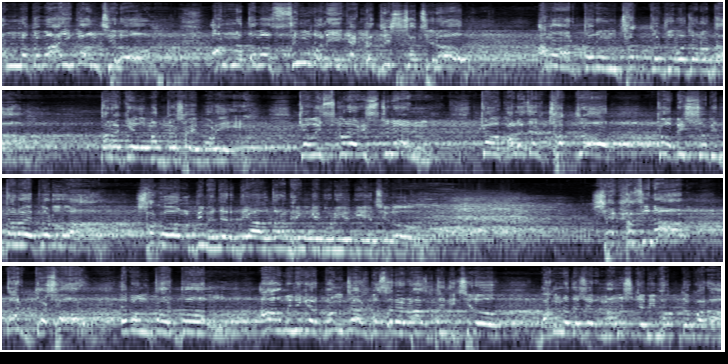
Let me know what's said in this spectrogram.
অন্যতম আইকন ছিল, অন্যতম সিম্বলিক একটা দৃশ্য ছিল, আমার তরুণ ছাত্র যুব জনতা। তারা কেউ মাদ্রাসায় পড়ে, কেউ স্কুলের স্টুডেন্ট কেউ কলেজের ছাত্র বিশ্ববিদ্যালয়ে পড়ুয়া, সকল বিভেদের দেয়াল তারা ভেঙ্গে গুড়িয়ে দিয়েছিল। শেখ হাসিনা তার দশর এবং তার দল আওয়ামী লীগের পঞ্চাশ বছরের রাজনীতি ছিল বাংলাদেশের মানুষকে বিভক্ত করা।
